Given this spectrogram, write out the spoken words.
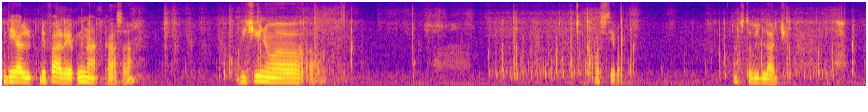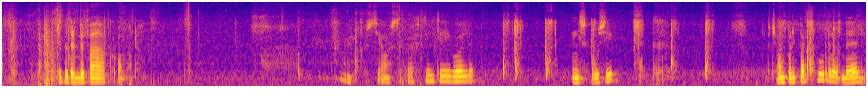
di, di fare una casa vicino a a sti a sto villaggio. Ci potrebbe fare comodo. Spostiamo sto crafting table. Mi scusi Facciamo un po' di parkour, bello.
